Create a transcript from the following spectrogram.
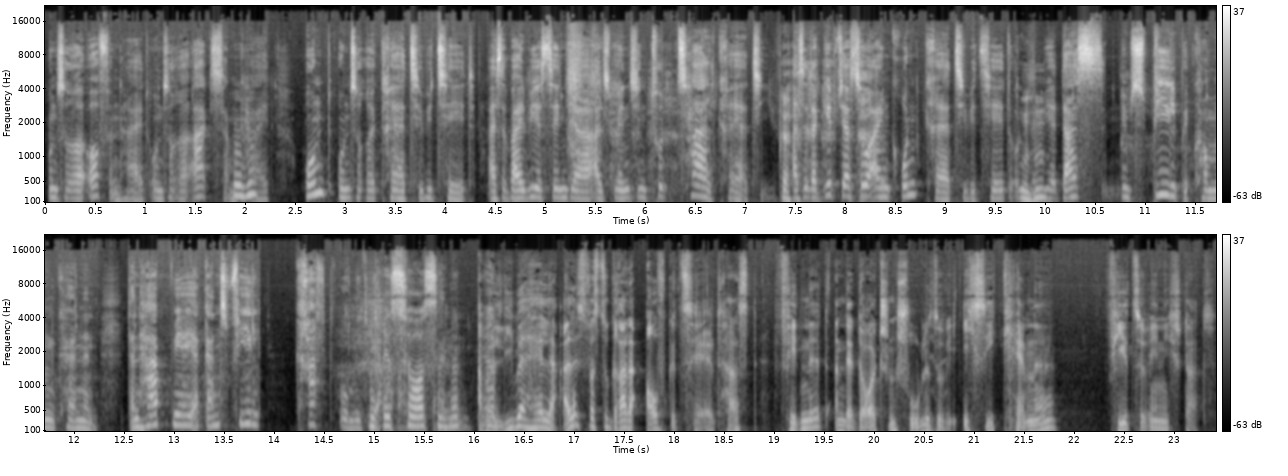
unserer Offenheit, unserer Achtsamkeit mhm. und unserer Kreativität. Also weil wir sind ja als Menschen total kreativ. Also da gibt es ja so eine Grundkreativität und wenn mhm. wir das im Spiel bekommen können, dann haben wir ja ganz viel Kraft, womit wir Ressourcen. Ne? Aber liebe Helle, alles, was du gerade aufgezählt hast, findet an der deutschen Schule, so wie ich sie kenne, viel zu wenig statt.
